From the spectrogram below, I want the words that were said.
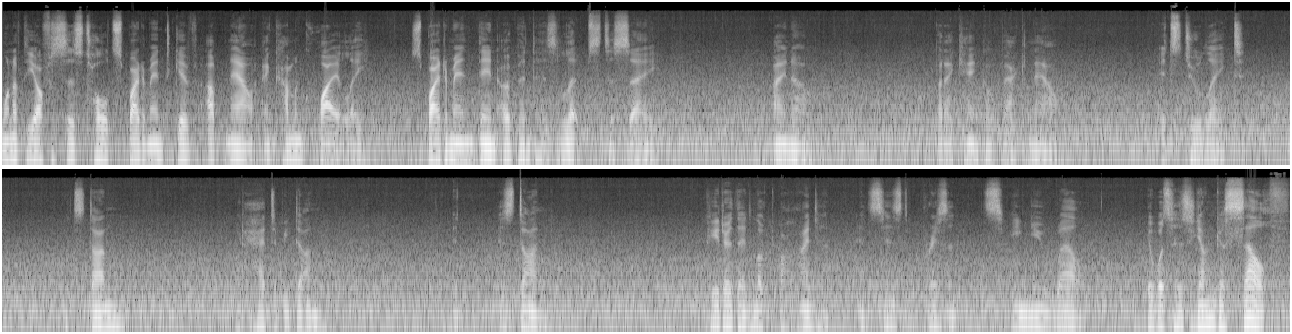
One of the officers told Spider Man to give up now and come in quietly. Spider Man then opened his lips to say, I know, but I can't go back now. It's too late. It's done what had to be done. It is done. Peter then looked behind him and sensed a presence he knew well. It was his younger self.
